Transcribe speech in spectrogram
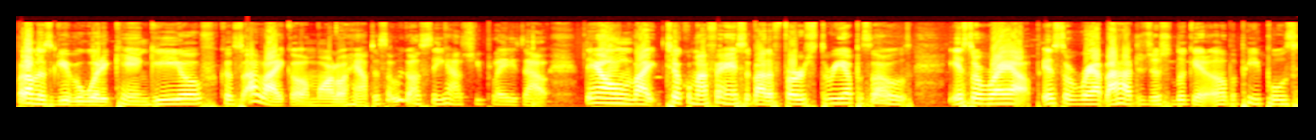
But I'm just giving what it can give because I like uh, Marlo Hampton. So we're going to see how she plays out. They don't like tickle my fancy by the first three episodes. It's a wrap. It's a wrap. I have to just look at other people's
